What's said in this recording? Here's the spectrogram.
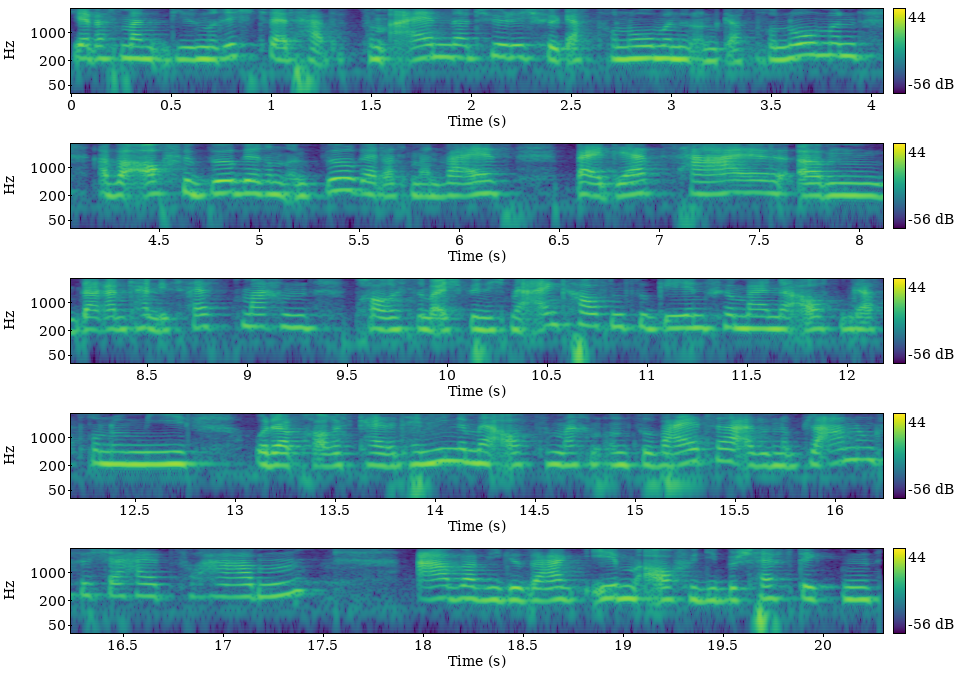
ja, dass man diesen Richtwert hat. Zum einen natürlich für Gastronominnen und Gastronomen, aber auch für Bürgerinnen und Bürger, dass man weiß, bei der Zahl, ähm, daran kann ich es festmachen, brauche ich zum Beispiel nicht mehr einkaufen zu gehen für meine Außengastronomie oder brauche ich keine Termine mehr auszumachen und so weiter. Also eine Planungssicherheit zu haben aber wie gesagt eben auch für die Beschäftigten,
